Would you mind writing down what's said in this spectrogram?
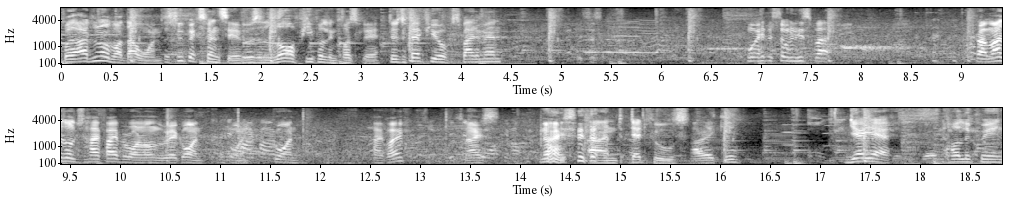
But I don't know about that one. It's super expensive. There was a lot of people in cosplay. There was a fair few of Spider-Man. This is... Why are there so many Spider? right, might as well just high five everyone on the way. Go on, go on, go on. High five. Nice, nice. and Deadpool's. Hurricane. Yeah, yeah. Harley Quinn,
